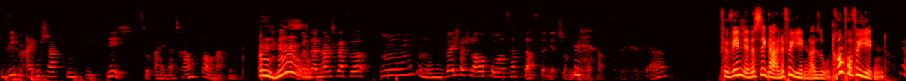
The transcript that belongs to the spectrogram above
sieben Eigenschaften, die dich zu einer Traumfrau machen. Mhm. Und dann habe ich gedacht so, mhm, welcher schlaue Furz hat das denn jetzt schon wieder verfasst? Ja, Für wen denn? Das ist egal, ne? Für jeden also. Traumfrau für jeden. Ja.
